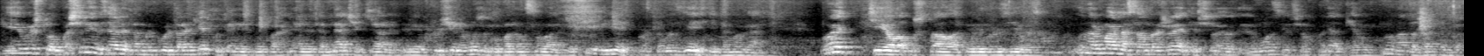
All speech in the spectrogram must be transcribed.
И вы что, пошли, взяли там какую-то ракетку теннисную, погоняли, там мячик взяли, или включили музыку, потанцевали. То силы есть, просто вот здесь недомогание. Бывает, тело устало, перегрузилось. Вы нормально соображаете, все, эмоции, все в порядке, а ну, надо дать отдохнуть.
